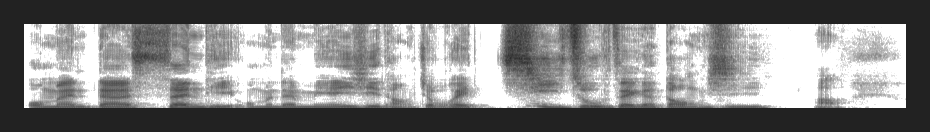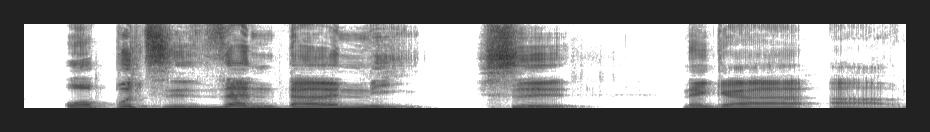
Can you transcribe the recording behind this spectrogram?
我们的身体，我们的免疫系统就会记住这个东西。好，我不只认得你是那个呃，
